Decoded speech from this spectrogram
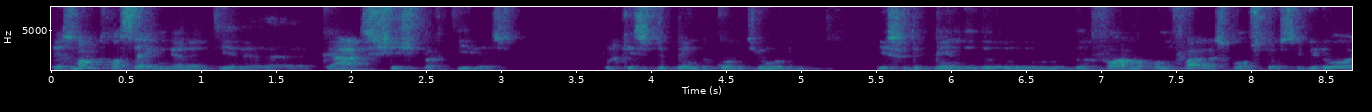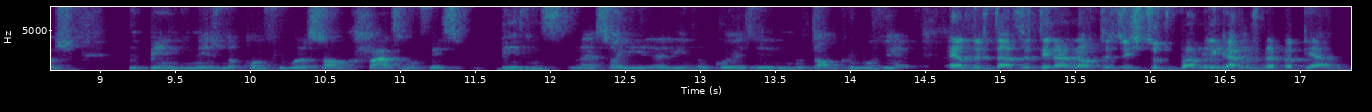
Eles não te conseguem garantir uh, que há X partilhas, porque isso depende do conteúdo, isso depende do, da forma como falas com os teus seguidores, depende mesmo da configuração que faz no Facebook Business, não é só ir ali no coisa e no botão promover. Helder, estás a tirar notas disto tudo para aplicarmos na papeada?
